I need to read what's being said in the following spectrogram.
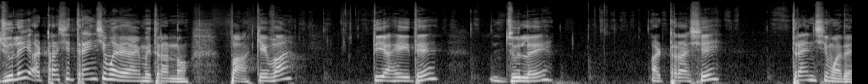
जुलै अठराशे त्र्याऐंशीमध्ये आहे मित्रांनो. पहा केव्हा ती आहे इथे? जुलै अठराशे त्र्याऐंशीमध्ये.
